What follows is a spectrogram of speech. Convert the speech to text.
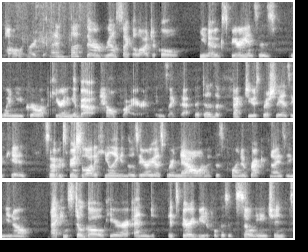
oh, like, and plus there are real psychological you know experiences when you grow up hearing about hellfire and things like that that does affect you especially as a kid so i've experienced a lot of healing in those areas where now i'm at this point of recognizing you know i can still go here and it's very beautiful because it's so ancient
